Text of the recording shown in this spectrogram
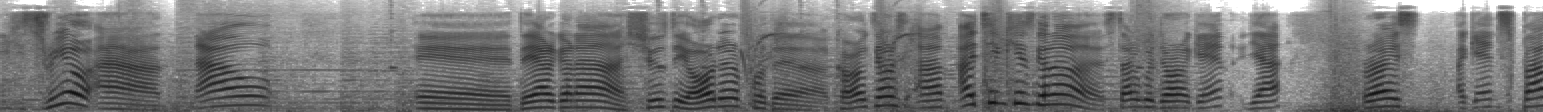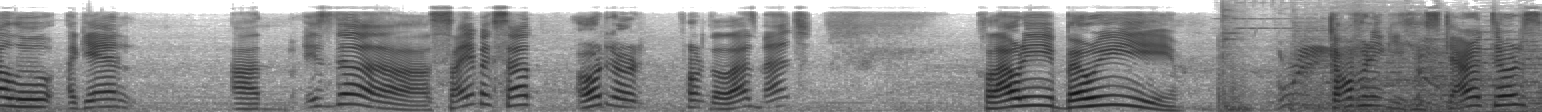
in his trio, and now uh, they are gonna choose the order for the characters. Um, I think he's gonna start with Dora again. Yeah, Rice against Palu again, and it's the same exact order from the last match. Cloudy very confident in his characters.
